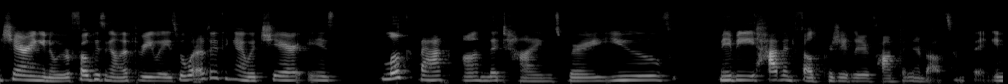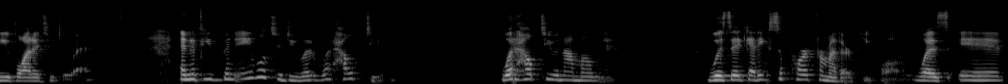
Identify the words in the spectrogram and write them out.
sharing, you know, we were focusing on the three ways, but one other thing I would share is look back on the times where you've maybe haven't felt particularly confident about something and you've wanted to do it. And if you've been able to do it, what helped you? What helped you in that moment? Was it getting support from other people? Was it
